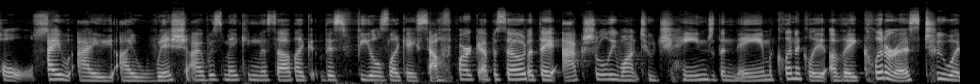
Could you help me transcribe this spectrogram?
holes. I I I wish I was making this up. Like this feels like a South Park episode, but they actually want to change the name clinically of a clitoris to a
